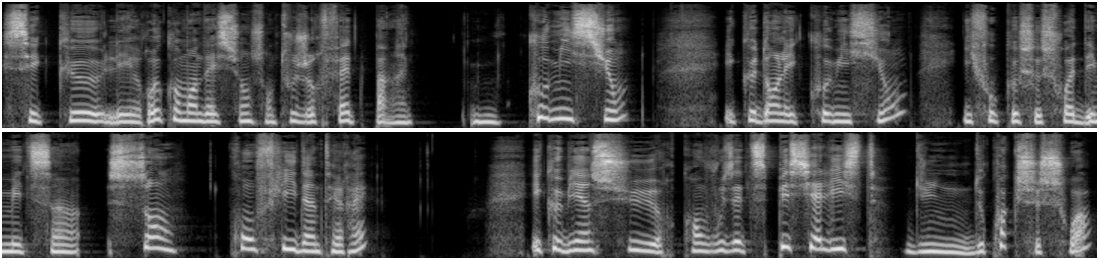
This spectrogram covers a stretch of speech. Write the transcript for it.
c'est que les recommandations sont toujours faites par un- une commission et que dans les commissions, il faut que ce soit des médecins sans conflit d'intérêt et que bien sûr, quand vous êtes spécialiste de quoi que ce soit,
